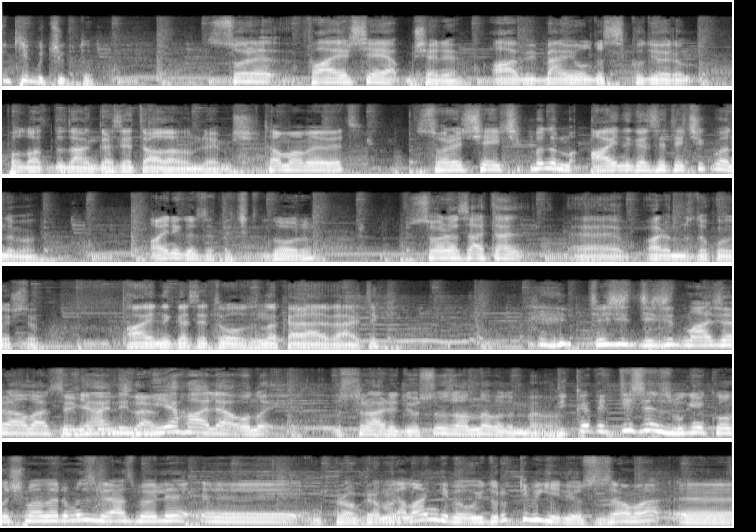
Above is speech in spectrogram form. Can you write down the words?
iki buçuktu. Sonra Fahir şey yapmış hani abi ben yolda sıkılıyorum Polatlı'dan gazete alalım demiş. Tamam evet. Sonra şey çıkmadı mı? Aynı gazete çıkmadı mı? Aynı gazete çıktı doğru. Sonra zaten e, aramızda konuştuk. Aynı gazete olduğuna karar verdik. Çeşit çeşit maceralar sevgili Yani dinleyiciler. niye hala ona ısrar ediyorsunuz anlamadım ben onu. Dikkat ettiyseniz bugün konuşmalarımız biraz böyle e, Programın yalan gibi, uyduruk gibi geliyor size ama e,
